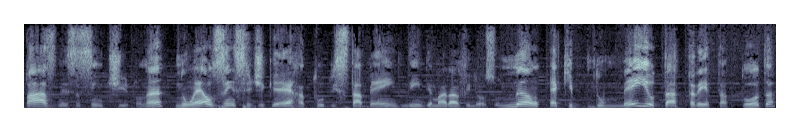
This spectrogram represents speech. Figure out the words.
paz nesse sentido, né? Não é ausência de guerra, tudo está bem, lindo e maravilhoso. Não, é que no meio da treta toda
